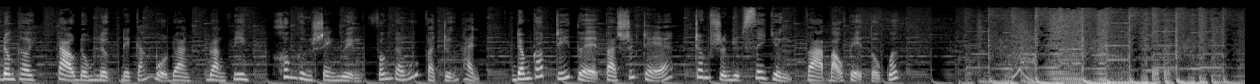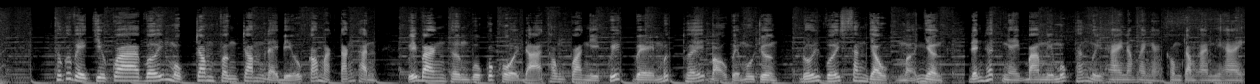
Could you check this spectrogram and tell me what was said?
Đồng thời, tạo động lực để cán bộ đoàn, đoàn viên không ngừng rèn luyện, phấn đấu và trưởng thành, đóng góp trí tuệ và sức trẻ trong sự nghiệp xây dựng và bảo vệ Tổ quốc. Thưa quý vị, chiều qua với 100% đại biểu có mặt tán thành, Ủy ban Thường vụ Quốc hội đã thông qua nghị quyết về mức thuế bảo vệ môi trường đối với xăng dầu mỡ nhờn đến hết ngày 31 tháng 12 năm 2022.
